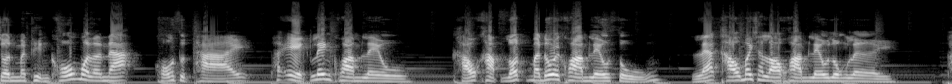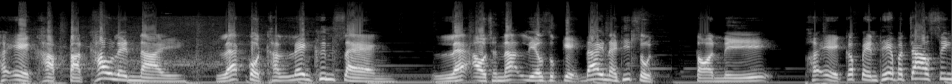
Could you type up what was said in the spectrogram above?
จนมาถึงโค้งมรณะโค้งสุดท้าย พระเอกเร่งความเร็ว เขาขับรถมาด้วยความเร็วสูง และเขาไม่ชะลอความเร็วลงเลย พระเอกขับตัดเข้าเลนใน และกดคันเร่งขึ้นแซงและเอาชนะเลียวสุเกะได้ในที่สุด ตอนนี้พระเอกก็เป็นเทพเจ้าซิ่ง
